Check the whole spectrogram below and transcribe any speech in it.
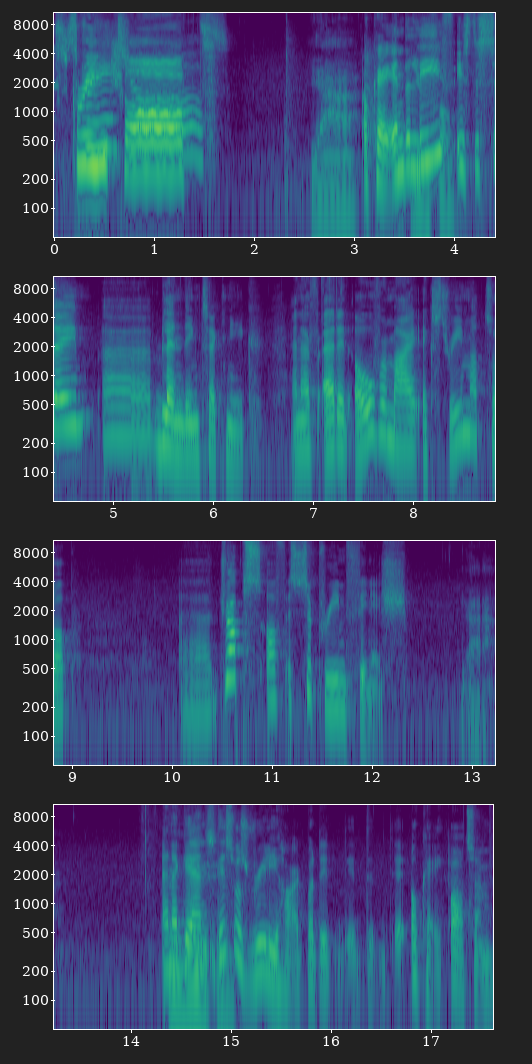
Screenshot. Yeah. Okay, and the leaf is the same uh, blending technique. And I've added over my Extrema top uh, drops of a Supreme finish. Yeah. And again, Amazing. this was really hard, but it, it, it- okay, autumn.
